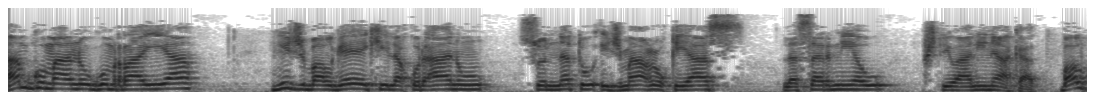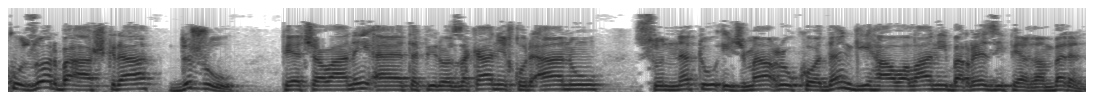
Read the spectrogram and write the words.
ئەم گومان و گومڕاییە هیچ بەڵگەیەکی لە قورآن و سنەت و ئیجماع و قیاس لەسەر نییە و پشتیوانی ناکات بەڵکو زۆر بە ئاشکرا دژ و پێچەوانەی ئاەتە پیرۆزەکانی قورآن و سنەت و ئیجماع و کۆدەنگی هاوەڵانی بەڕێزی پێغەمبەرن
